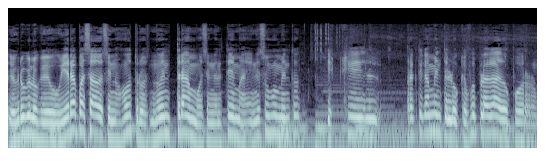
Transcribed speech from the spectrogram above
Yo creo que lo que hubiera pasado si nosotros no entramos en el tema en esos momentos es que prácticamente lo que fue plagado por,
